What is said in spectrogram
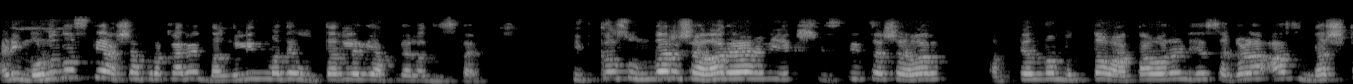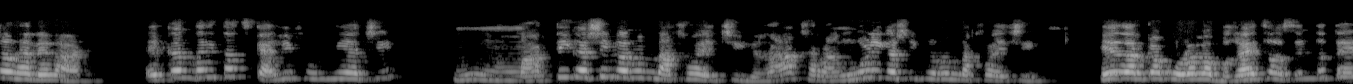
आणि म्हणूनच ती अशा प्रकारे दंगलींमध्ये उतरलेली आपल्याला दिसत आहेत इतकं सुंदर शहर आहे आणि एक शिस्तीचं शहर अत्यंत मुक्त वातावरण हे सगळं आज नष्ट झालेलं आहे. एकंदरीतच कॅलिफोर्नियाची माती कशी करून दाखवायची राख रांगोळी कशी करून दाखवायची हे जर का कोणाला बघायचं असेल तर ते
